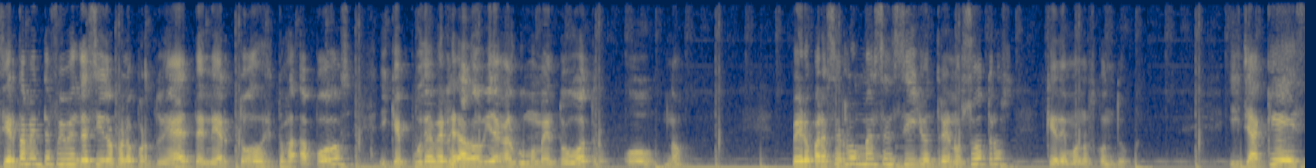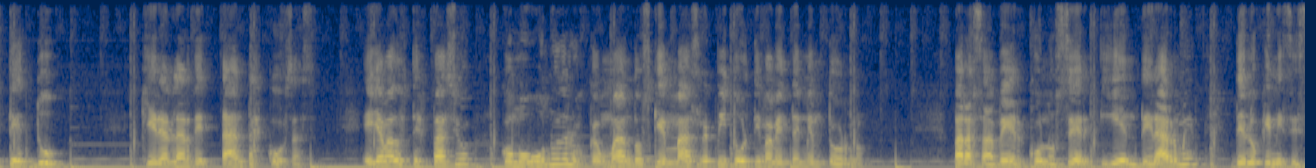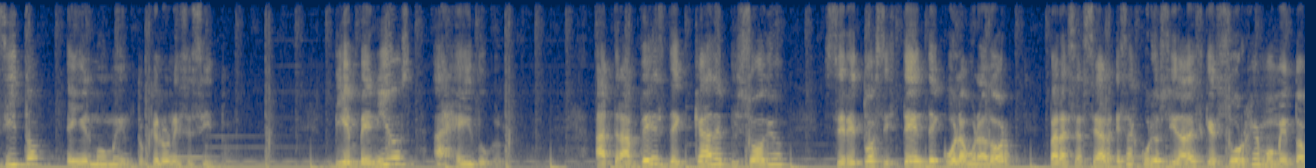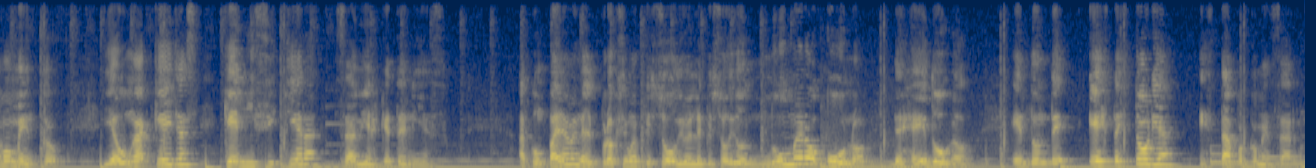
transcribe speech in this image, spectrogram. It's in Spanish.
Ciertamente fui bendecido con la oportunidad de tener todos estos apodos y que pude haberle dado vida en algún momento u otro, o no. Pero para hacerlo más sencillo entre nosotros, quedémonos con Duke. Y ya que este Duke quiere hablar de tantas cosas, he llamado este espacio como uno de los comandos que más repito últimamente en mi entorno, para saber, conocer y enterarme de lo que necesito en el momento que lo necesito. Bienvenidos a Hey. A través de cada episodio seré tu asistente y colaborador para saciar esas curiosidades que surgen momento a momento y aún aquellas que ni siquiera sabías que tenías. Acompáñame en el próximo episodio, el episodio número uno de Hey Google, en donde esta historia está por comenzar.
